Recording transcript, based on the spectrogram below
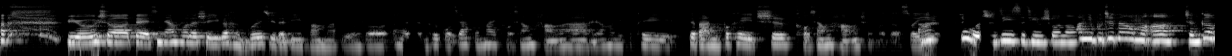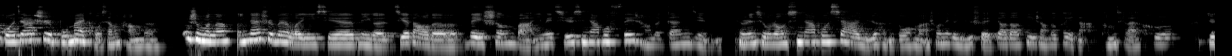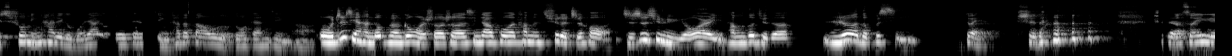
比如说，对，新加坡的是一个很规矩的地方嘛。比如说，呃，整个国家不卖口香糖啊，然后你不可以，对吧？你不可以吃口香糖什么的。所以，这我是第一次听说呢。啊，你不知道吗？啊，整个国家是不卖口香糖的。为什么呢？应该是为了一些那个街道的卫生吧。因为其实新加坡非常的干净，有人形容新加坡下雨很多嘛，说那个雨水掉到地上都可以拿捧起来喝，就说明它这个国家有多干净，它的道路有多干净啊。我之前很多朋友跟我说，说新加坡他们去了之后，只是去旅游而已，他们都觉得热的不行。对，是的，是的。所以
